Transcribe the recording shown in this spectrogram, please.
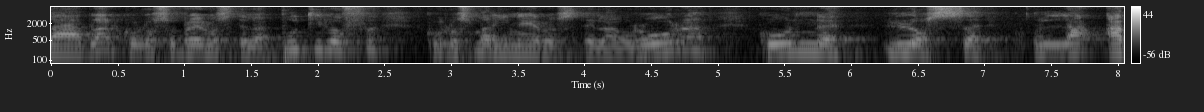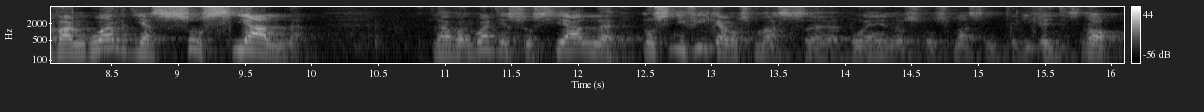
va a hablar con los obreros de la Putilov, con los marineros de la Aurora, con los, la avanguardia social. La vanguardia social no significa los más uh, buenos, los más inteligentes, no,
